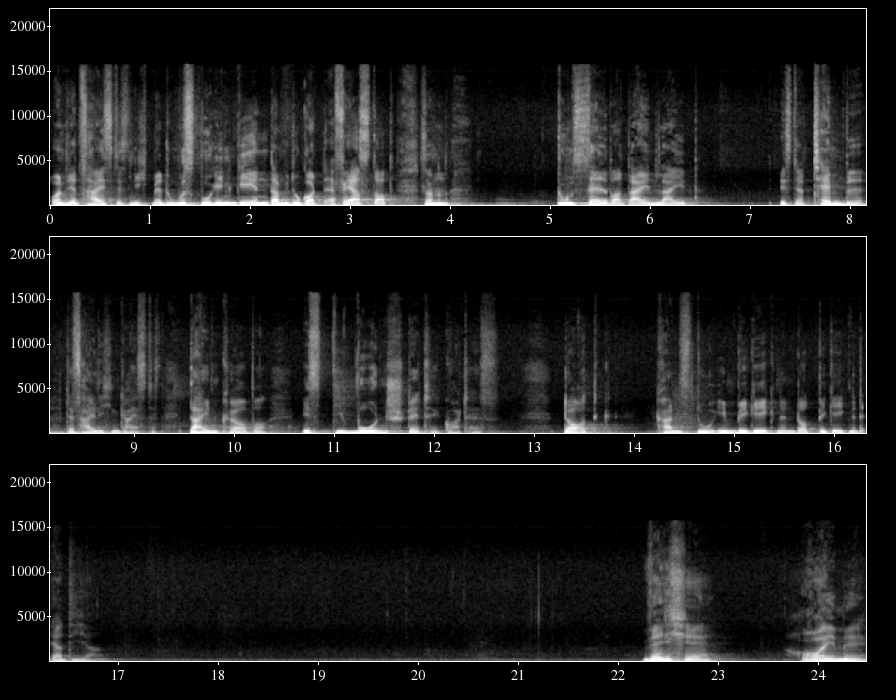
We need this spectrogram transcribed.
Und jetzt heißt es nicht mehr, du musst wohin gehen, damit du Gott erfährst dort, sondern du selber, dein Leib ist der Tempel des Heiligen Geistes. Dein Körper ist die Wohnstätte Gottes. Dort kannst du ihm begegnen, dort begegnet er dir. Welche Räume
